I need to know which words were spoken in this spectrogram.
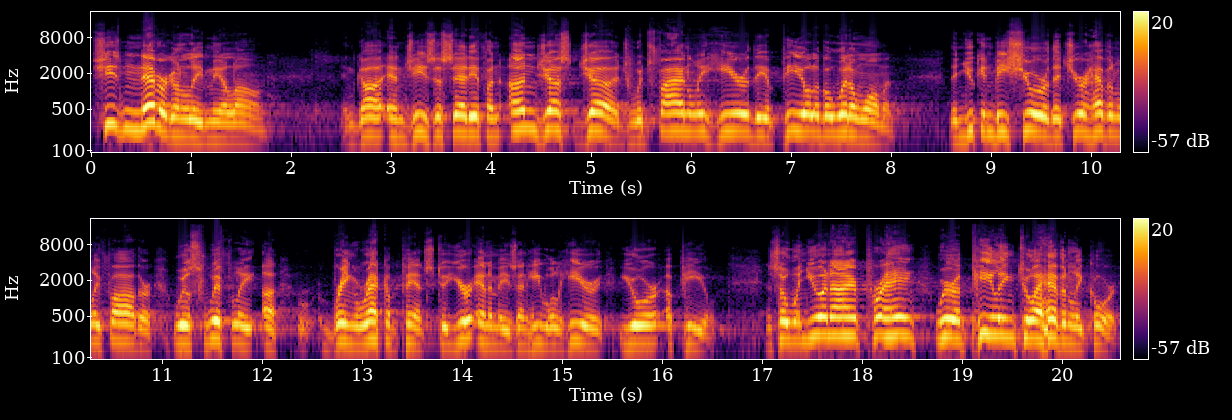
she's never going to leave me alone. And, God, and Jesus said, If an unjust judge would finally hear the appeal of a widow woman, then you can be sure that your heavenly Father will swiftly uh, bring recompense to your enemies and he will hear your appeal. And so when you and I are praying, we're appealing to a heavenly court.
